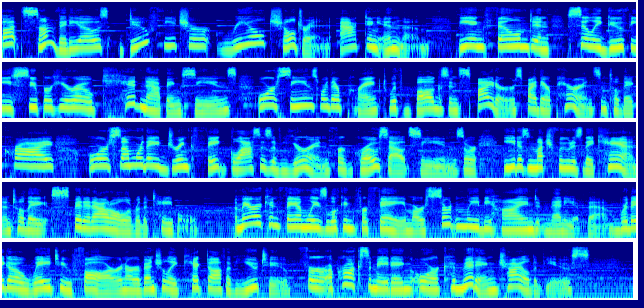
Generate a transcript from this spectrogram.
But some videos do feature real children acting in them, being filmed in silly, goofy superhero kidnapping scenes, or scenes where they're pranked with bugs and spiders by their parents until they cry, or some where they drink fake glasses of urine for gross out scenes, or eat as much food as they can until they spit it out all over the table. American families looking for fame are certainly behind many of them, where they go way too far and are eventually kicked off of YouTube for approximating or committing child abuse.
